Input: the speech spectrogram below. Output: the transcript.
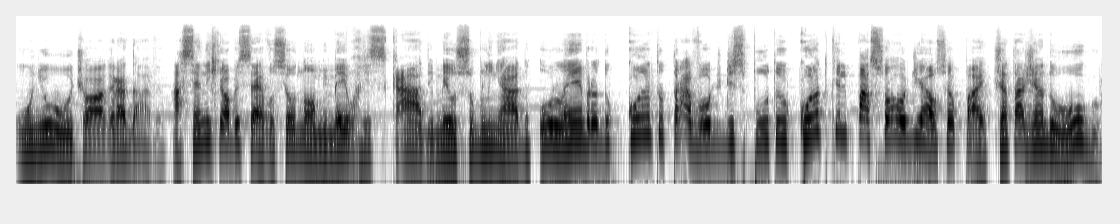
une o útil ao agradável. A cena em que observa o seu nome meio riscado e meio sublinhado o lembra do quanto travou de disputa e o quanto que ele passou a odiar o seu pai. Chantageando Hugo,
